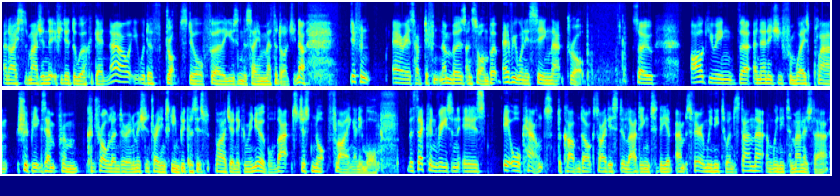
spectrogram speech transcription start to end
And I imagine that if you did the work again now, it would have dropped still further using the same methodology. Now, different areas have different numbers and so on, but everyone is seeing that drop. So, arguing that an energy from waste plant should be exempt from control under an emissions trading scheme because it's biogenic and renewable, that's just not flying anymore. The second reason is it all counts. The carbon dioxide is still adding to the atmosphere, and we need to understand that and we need to manage that.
